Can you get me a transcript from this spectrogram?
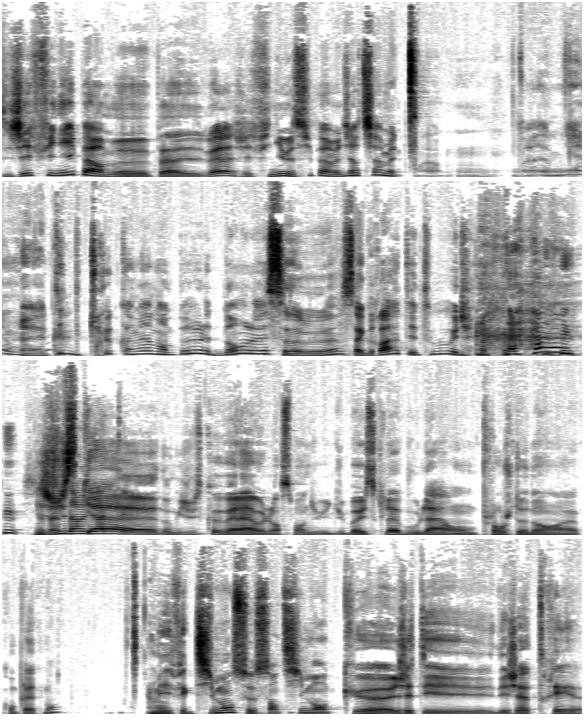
j'ai fini par me, par- voilà, j'ai fini aussi par me dire tiens mais euh, des trucs quand même un peu là-dedans là, ça, ça gratte et tout. Jusqu'à euh, donc jusqu'au voilà au lancement du, du Boys Club où là on plonge dedans euh, complètement. Mais effectivement ce sentiment que euh, j'étais déjà très euh,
